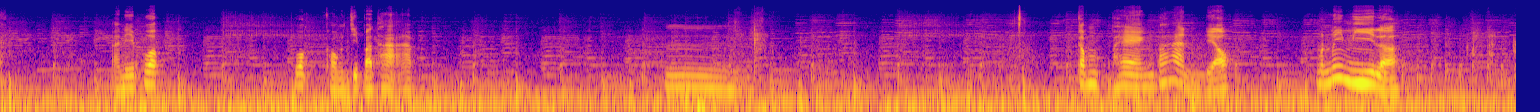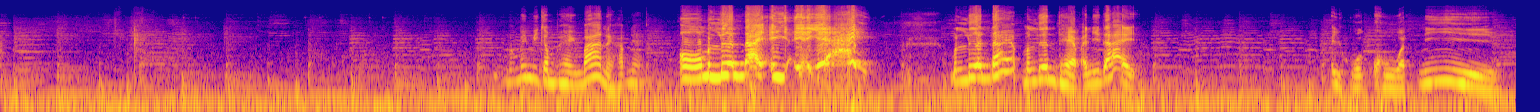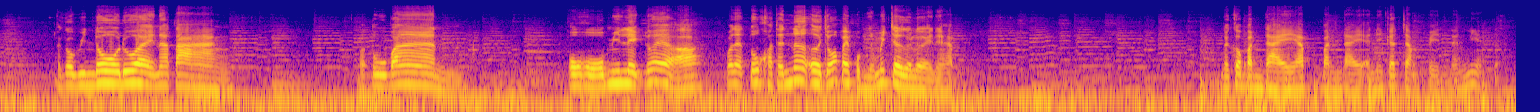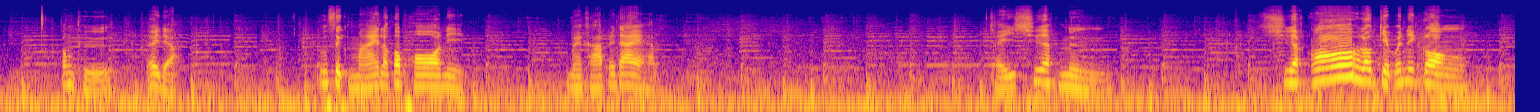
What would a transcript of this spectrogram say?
อันนี้พวก พวกของจิปาถะครับ อืมกำแพงบ้านเดี๋ยว มันไม่มีเหรอ มันไม่มีกำแพงบ้านเหรอครับเนี่ย อ๋อ มันเลื่อนได้ไอ้ไอ้ไอ้ไอ้มันเลื่อนได้ครับ มันเลื่อนแถบอันนี้ได้ ไอหัวขวดนี่ แล้วก็ window ด้วยหน้าต่าง ประตูบ้าน โอ้โห มีเหล็กด้วยเหรอ ว่าแต่ตู้คอนเทนเนอร์เออจะว่าไปผมยังไม่เจอเลยนะครับ แล้วก็บันไดครับ บันไดอันนี้ก็จำเป็นนั้นเนี่ย ต้องถือเฮ้ยเดี๋ยว รู้สึกไม้เราก็พอนี่ไม่ครับไม่ได้ครับ ใช้เชือกหนึ่ง ชือกอ๋อเราเก็บไว้ในกล่อง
